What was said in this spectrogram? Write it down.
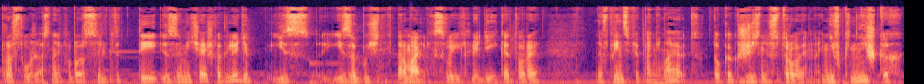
просто ужасно. Это просто ты замечаешь, как люди из, из обычных, нормальных своих людей, которые ну, в принципе, понимают то, как жизнь устроена. Не в книжках,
